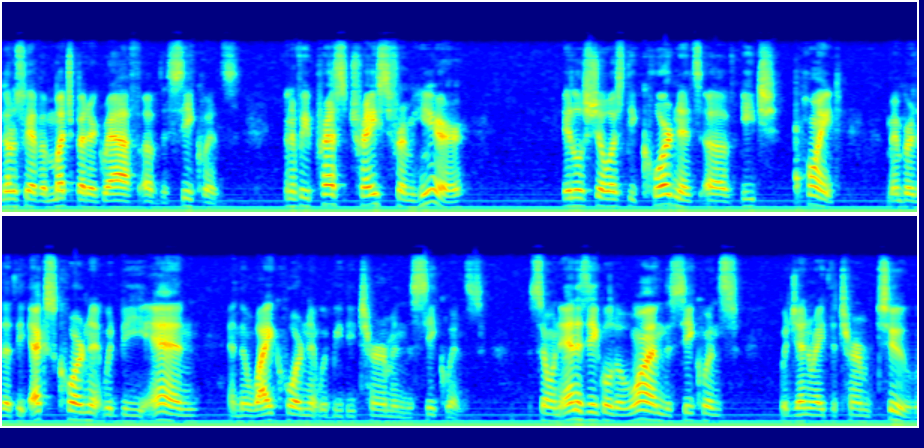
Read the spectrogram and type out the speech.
notice we have a much better graph of the sequence. And if we press trace from here, it'll show us the coordinates of each point. Remember that the x coordinate would be n and the y coordinate would be the term in the sequence. So when n is equal to 1, the sequence would generate the term 2.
